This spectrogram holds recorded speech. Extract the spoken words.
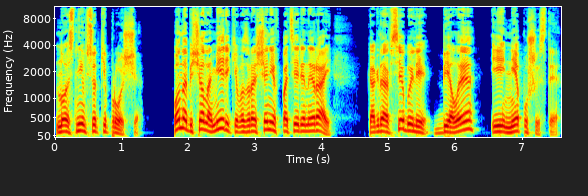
но с ним все-таки проще. Он обещал Америке возвращение в потерянный рай, когда все были белые и не пушистые.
